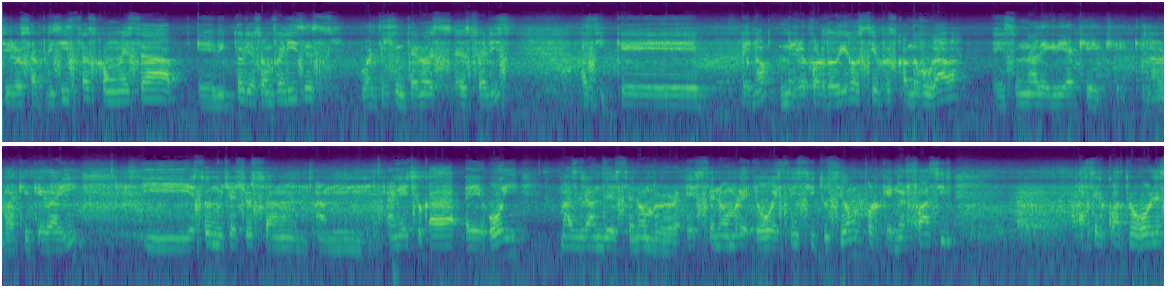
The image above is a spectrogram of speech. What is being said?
si los sapricistas con esta eh, victoria son felices, Walter Centeno es, feliz. Así que, bueno, me recordó viejos tiempos cuando jugaba. Es una alegría que, la verdad que queda ahí. Y estos muchachos han, han- hecho eh, hoy más grande este nombre, este nombre o esta institución, porque no es fácil hacer cuatro goles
